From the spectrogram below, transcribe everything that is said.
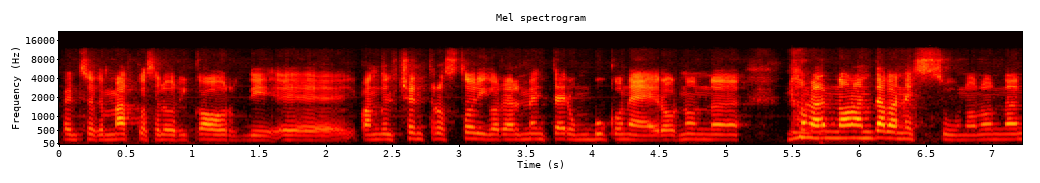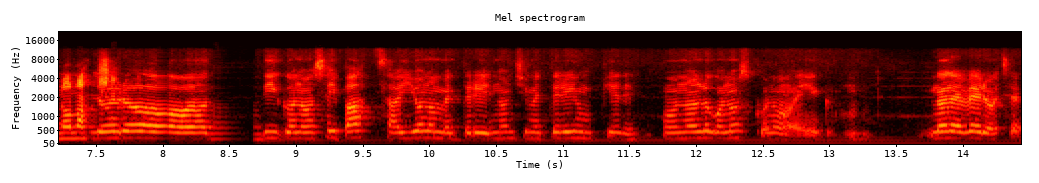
penso che Marco se lo ricordi, eh, quando il centro storico realmente era un buco nero, non, non, non andava nessuno, non, non accett- Loro dicono sei pazza, io non, metterei, non, ci metterei un piede, o non lo conoscono. E, non è vero, cioè,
